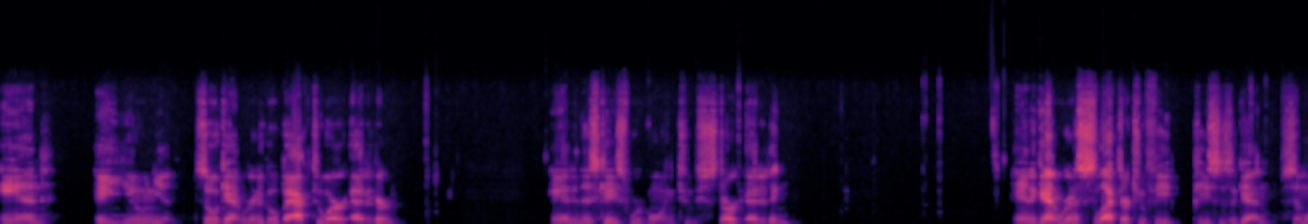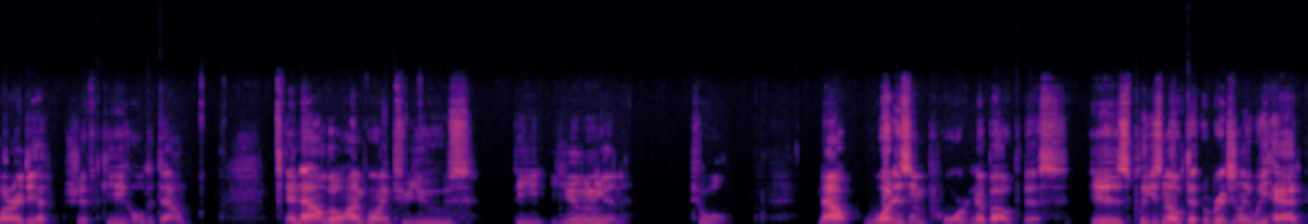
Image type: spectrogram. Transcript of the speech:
and a union. So again, we're going to go back to our editor. And in this case, we're going to start editing. And again, we're going to select our two feet pieces again. Similar idea. Shift key, hold it down. And now, though, I'm going to use the Union tool. Now, what is important about this is please note that originally we had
